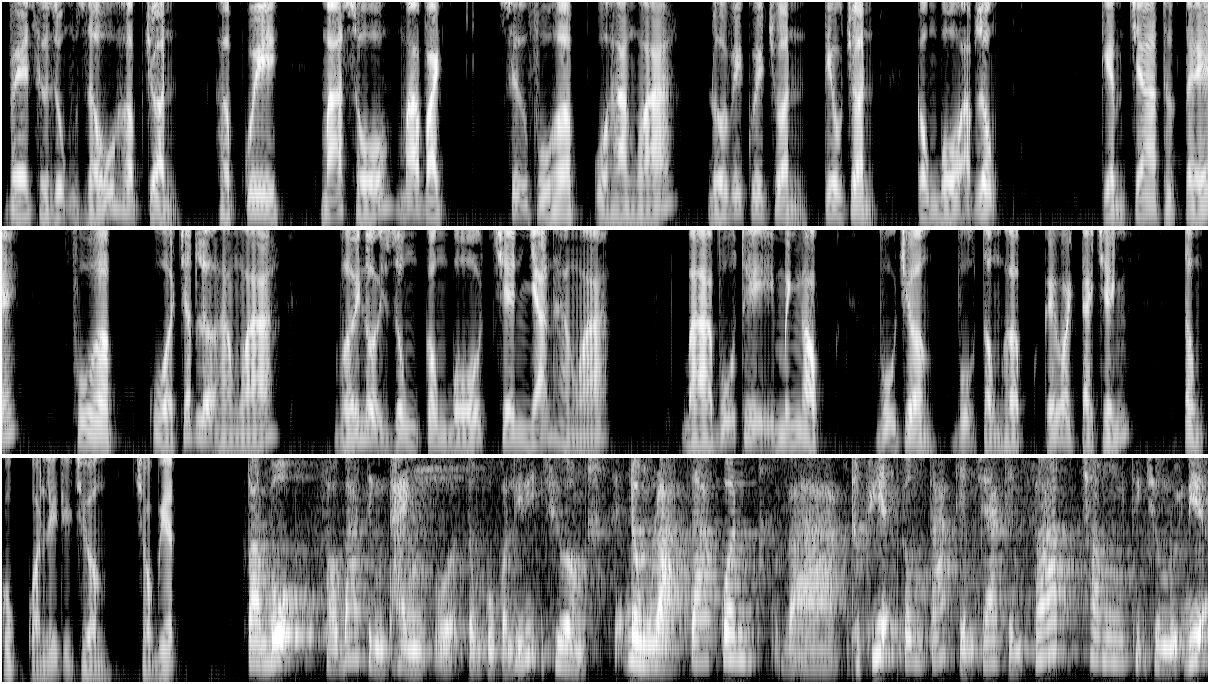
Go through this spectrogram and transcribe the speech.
về sử dụng dấu hợp chuẩn, hợp quy, mã số, mã vạch, sự phù hợp của hàng hóa đối với quy chuẩn, tiêu chuẩn công bố áp dụng, kiểm tra thực tế phù hợp của chất lượng hàng hóa với nội dung công bố trên nhãn hàng hóa. Bà Vũ Thị Minh Ngọc, vụ trưởng vụ tổng hợp kế hoạch tài chính, Tổng cục Quản lý thị trường cho biết toàn bộ 63 tỉnh thành của Tổng cục Quản lý thị trường sẽ đồng loạt ra quân và thực hiện công tác kiểm tra kiểm soát trong thị trường nội địa,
